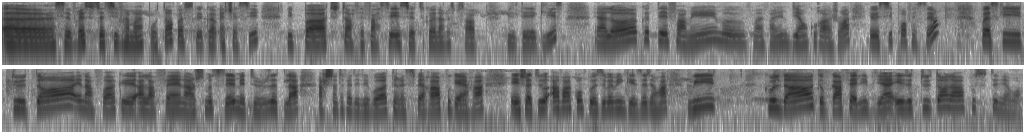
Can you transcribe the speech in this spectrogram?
Euh, c'est vrai, c'est vraiment important parce que comme HSC, il n'est pas tout à fait facile, surtout qu'on a la responsabilité de l'Église. Et alors, côté famille, ma famille bien encourageante et aussi professeur parce que tout le temps, une fois qu'à la fin, non, juste me sais, mais toujours être là, à chanter faire des devoirs, te respirer pour gagner. Et surtout, avant de composer, même une guise, oui, cool down, peux faire bien et tout le temps là pour soutenir moi.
